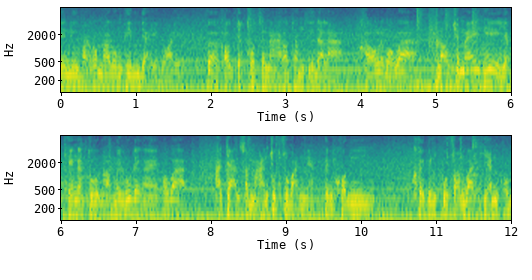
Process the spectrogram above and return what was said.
ลินิวบ่อยเขามาลงพิมพ์ใหญ่บ่อย เพื่อเขาจะโฆษณาเขาทำสื่อดาราเขาเลยบอกว่าเราใช่ไหมที่อยากเขียนการ์ตูนออกไม่รู้ได้ไง เพราะว่าอาจารย์สมานชุบสุวรรณเนี่ยเป็นคนเคยเป็นครูสอนวาดเขียน ผม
